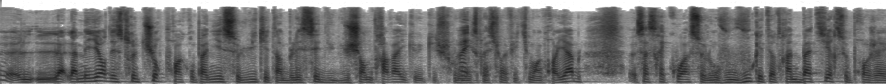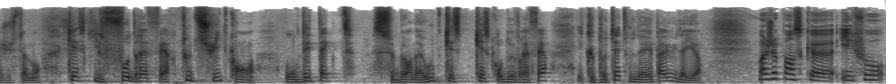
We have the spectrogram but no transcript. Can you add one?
Euh, la, meilleure des structures pour accompagner celui qui est un blessé du, champ de travail, que, je trouve une expression effectivement incroyable, euh, ça serait quoi selon vous, vous qui êtes en train de bâtir ce projet justement? Qu'est-ce qu'il faudrait faire tout de suite quand on détecte ce burn-out? Qu'est-ce qu'on devrait faire et que peut-être vous n'avez pas eu d'ailleurs? Moi, je pense qu'il faut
